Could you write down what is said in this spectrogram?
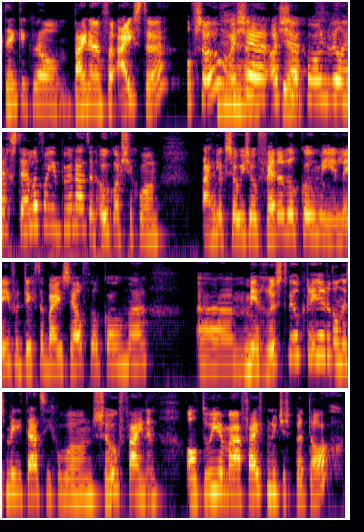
denk ik wel, bijna een vereiste of zo. Als je, als je Ja. gewoon wil herstellen van je burn-out. En ook als je gewoon eigenlijk sowieso verder wil komen in je leven, dichter bij jezelf wil komen. ehm, meer rust wil creëren, dan is meditatie gewoon zo fijn. En al doe je maar vijf minuutjes per dag.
